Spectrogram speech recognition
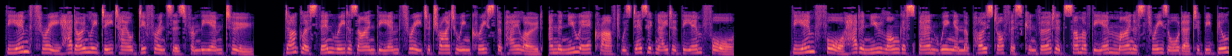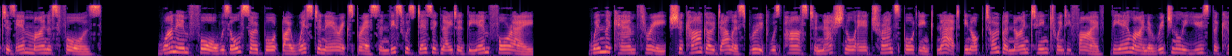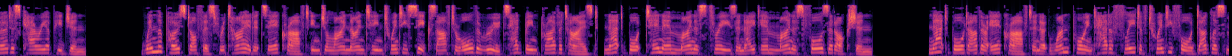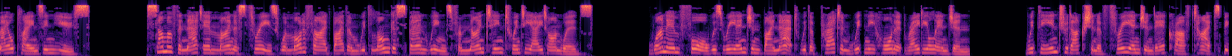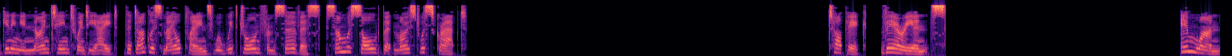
The M3 had only detailed differences from the M2. Douglas then redesigned the M3 to try to increase the payload, and the new aircraft was designated the M4. The M4 had a new longer span wing and the Post Office converted some of the M-3's order to be built as M-4s. One M4 was also bought by Western Air Express and this was designated the M4A. When the CAM-3 Chicago-Dallas route was passed to National Air Transport Inc. (NAT) in October 1925, the airline originally used the Curtiss carrier Pigeon. When the Post Office retired its aircraft in July 1926 after all the routes had been privatized, NAT bought 10 M-3s and 8 M-4s at auction. NAT bought other aircraft and at one point had a fleet of 24 Douglas mailplanes in use. Some of the NAT M-3s were modified by them with longer span wings from 1928 onwards. One M4 was re-engined by NAT with a Pratt & Whitney Hornet radial engine. With the introduction of three-engined aircraft types beginning in 1928, the Douglas mailplanes were withdrawn from service, some were sold but most were scrapped. Topic: Variants M1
